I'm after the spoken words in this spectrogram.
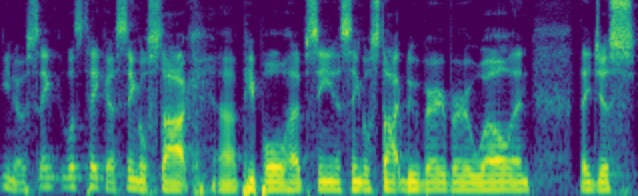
you know. Sing, let's take a single stock. Uh, people have seen a single stock do very very well, and they just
